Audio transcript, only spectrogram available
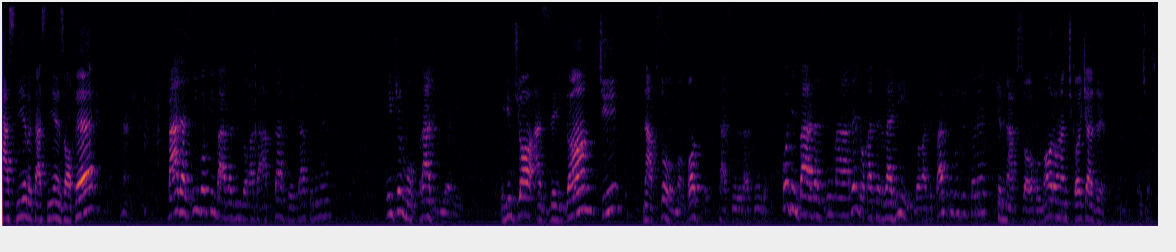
تصنیه به تصنیه اضافه بعد از این گفتیم بعد از این لغت افسر بهتر کدومه این که مفرد بیاریم. بگیم جا از زیدان چی؟ نفسه ما باز تصمیم به تصمیم گفتیم بعد از این مرحله لغت ردی لغت فصلی وجود داره که ما رو هم چیکار کرده؟ اجازه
